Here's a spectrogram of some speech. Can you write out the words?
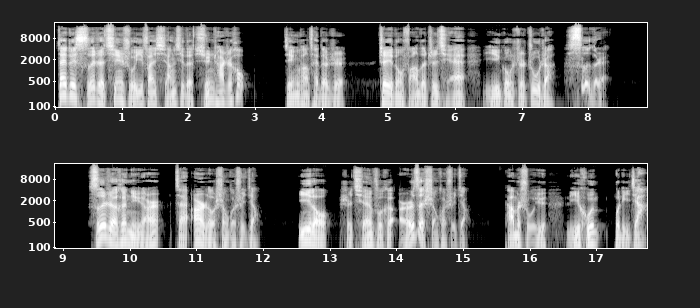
在对死者亲属一番详细的巡查之后，警方才得知，这栋房子之前一共是住着四个人，死者和女儿在二楼生活睡觉，一楼。是前夫和儿子生活睡觉，他们属于离婚不离家。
